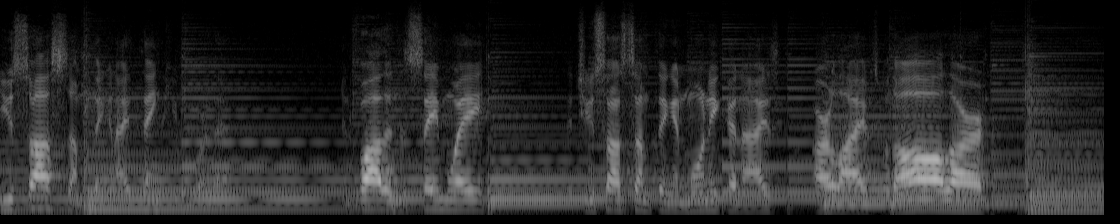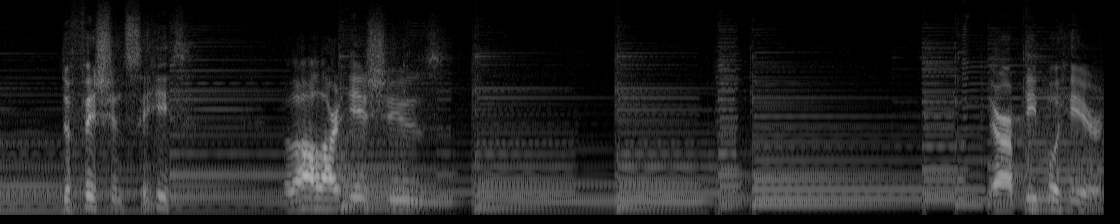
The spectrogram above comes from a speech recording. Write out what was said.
you saw something, and I thank you for that. And Father, in the same way that you saw something in Monica and I's, our lives, with all our deficiencies, with all our issues, there are people here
